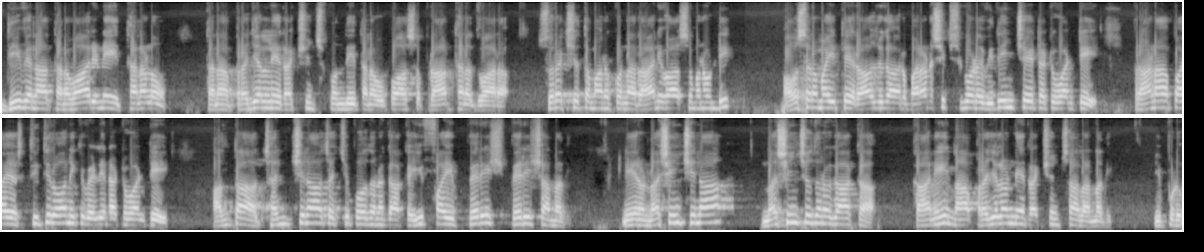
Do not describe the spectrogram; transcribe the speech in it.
దీవెన తన వారిని తనను తన ప్రజల్ని రక్షించుకుంది తన ఉపవాస ప్రార్థన ద్వారా. సురక్షితం అనుకున్న రాణివాసము నుండి అవసరమైతే రాజుగారు మరణశిక్ష కూడా విధించేటటువంటి ప్రాణాపాయ స్థితిలోనికి వెళ్ళినటువంటి అంతా చంచినా చచ్చిపోదునుగాక ఇఫ్ ఐ పెరిష్ పెరిష్ అన్నది. నేను నశించినా నశించుదునుగాక కానీ నా ప్రజలను నేను రక్షించాలన్నది. ఇప్పుడు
